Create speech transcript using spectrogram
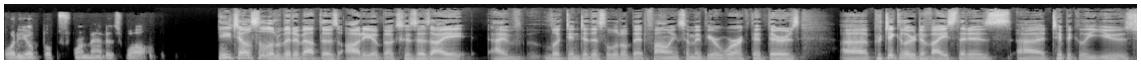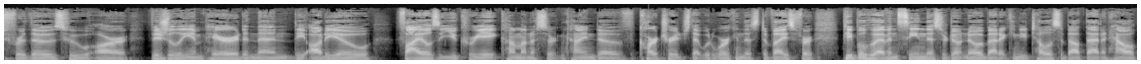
audiobook format as well. Can you tell us a little bit about those audiobooks? Because as I, I've looked into this a little bit following some of your work, that there's a particular device that is uh, typically used for those who are visually impaired, and then the audio files that you create come on a certain kind of cartridge that would work in this device. For people who haven't seen this or don't know about it, can you tell us about that and how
